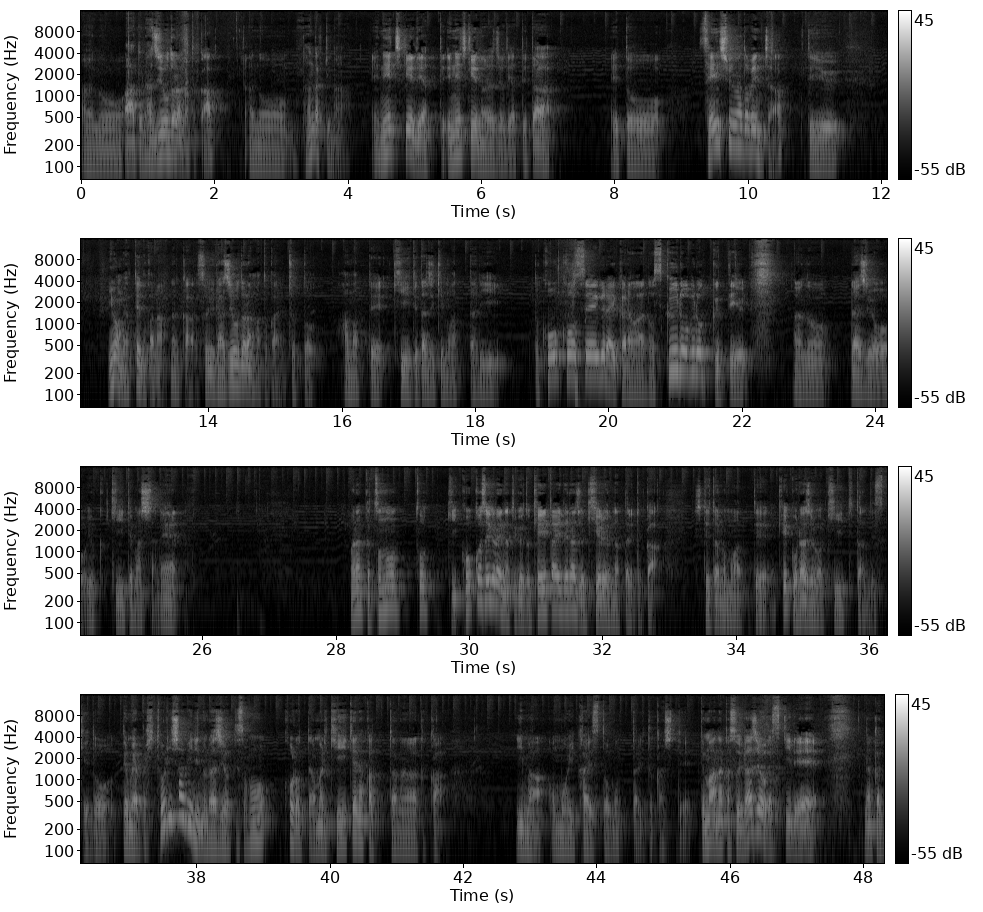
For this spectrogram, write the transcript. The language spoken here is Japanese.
あのあとラジオドラマとかあのなんだっけな NHK でやって NHK のラジオでやってたえっと「青春アドベンチャー」っていう今もやってんのかななんかそういうラジオドラマとかちょっとハマって聞いてた時期もあったりと高校生ぐらいからはあのスクール・オブ・ロックっていうあのラジオをよく聞いてましたね。まあ、なんかその時高校生ぐらいになってくると携帯でラジオ聴けるようになったりとかしてたのもあって結構ラジオは聞いてたんですけどでもやっぱ一人喋りのラジオってその頃ってあんまり聞いてなかったなとか今思い返すと思ったりとかして。でまあなんかそういうラジオが好きでなんか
